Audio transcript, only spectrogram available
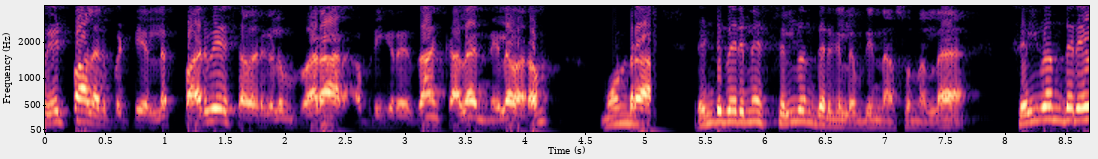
வேட்பாளர் பட்டியல்ல பர்வேஸ் அவர்களும் வரார் அப்படிங்கிறது தான் கல நிலவரம். மூன்றா ரெண்டு பேருமே செல்வந்தர்கள் அப்படின்னு நான் சொன்னல செல்வந்தரே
